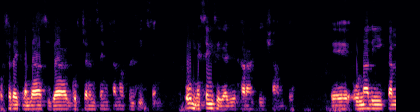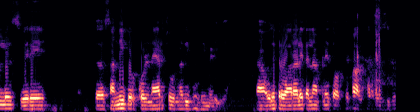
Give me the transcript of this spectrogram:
ਉੱਥੇ ਦਾ ਇੱਕ ਬੰਦਾ ਸੀਗਾ ਗੁਰਚਰਨ ਸਿੰਘ ਸਨ of ਕੁਲਦੀਪ ਸਿੰਘ। ਉਹ ਮਿਸਿੰਗ ਸੀਗਾ ਜੀ 18 ਤਰੀਕ ਸ਼ਾਮ ਤੋਂ। ਤੇ ਉਹਨਾਂ ਦੀ ਕੱਲ ਸਵੇਰੇ ਸਾਨੀਪੁਰ ਕੋਲ ਨਹਿਰ 'ਚੋਂ ਉਹਨਾਂ ਦੀ ਬੋਡੀ ਮਿਲੀ ਹੈ। ਤਾਂ ਉਹਦੇ ਪਰਿਵਾਰ ਵਾਲੇ ਪਹਿਲਾਂ ਆਪਣੇ ਤੌਰ ਤੇ ਭਾਲ ਕਰ ਰਹੇ ਸੀਗੇ।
